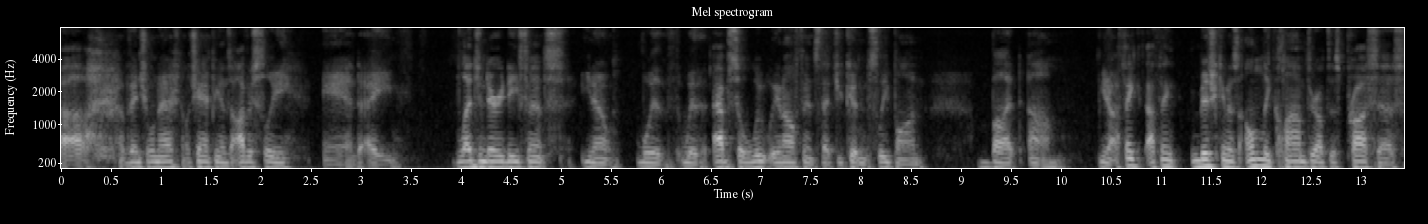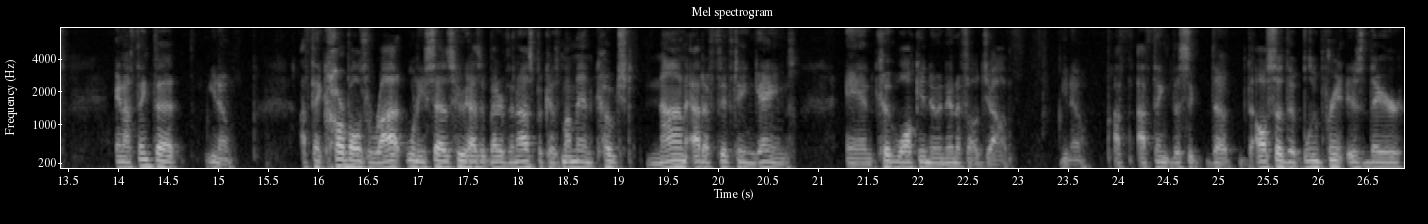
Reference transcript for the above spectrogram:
uh, eventual national champions, obviously, and a legendary defense. You know, with with absolutely an offense that you couldn't sleep on. But um, you know, I think I think Michigan has only climbed throughout this process, and I think that you know I think Harbaugh's right when he says who has it better than us because my man coached nine out of 15 games and could walk into an NFL job. You know, I, I think this the also the blueprint is there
